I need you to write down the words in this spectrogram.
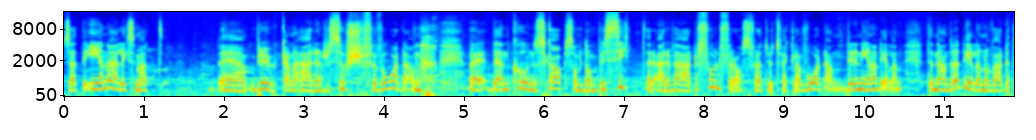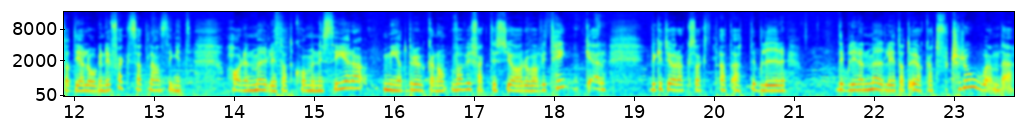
Så att det ena är liksom att eh, brukarna är en resurs för vården. Eh, den kunskap som de besitter är värdefull för oss för att utveckla vården. Det är den ena delen. Den andra delen och värdet av dialogen det är faktiskt att landstinget har en möjlighet att kommunicera med brukarna om vad vi faktiskt gör och vad vi tänker. Vilket gör också att, att det blir det blir en möjlighet att öka ett förtroende.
